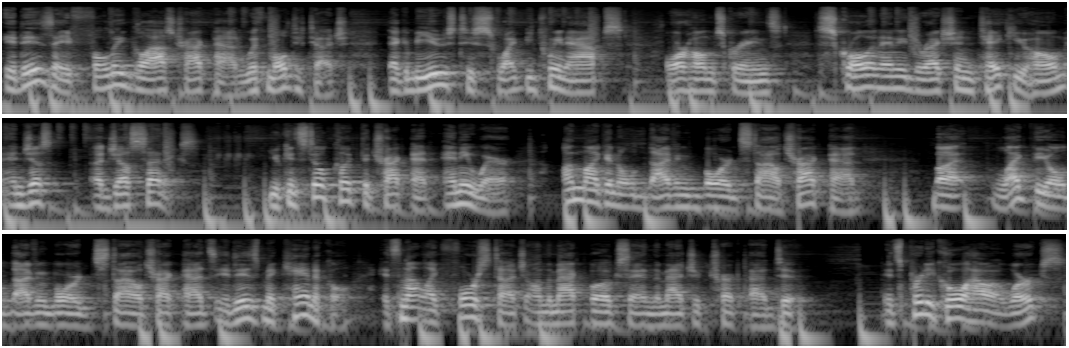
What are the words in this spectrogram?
It is a fully glass trackpad with multi-touch that can be used to swipe between apps or home screens, scroll in any direction, take you home, and just adjust settings. You can still click the trackpad anywhere, unlike an old diving board style trackpad, but like the old diving board style trackpads, it is mechanical. It's not like Force Touch on the MacBooks and the Magic Trackpad 2. It's pretty cool how it works,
